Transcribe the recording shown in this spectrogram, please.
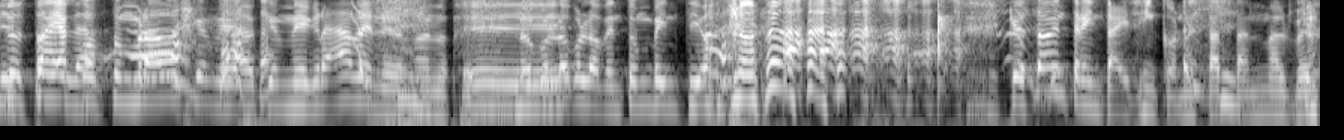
no estoy acostumbrado a que me, a que me graben, hermano. Eh. Luego, luego lo aventé un 28. que estaba en 35, no está tan mal, pero.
